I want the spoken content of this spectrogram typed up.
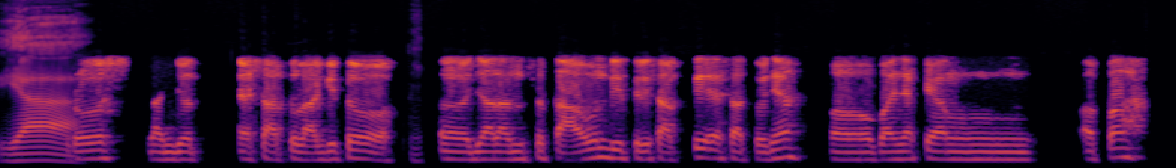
iya. Terus lanjut S1 lagi tuh. Eh, jalan setahun di Trisakti S1-nya eh, banyak yang apa?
